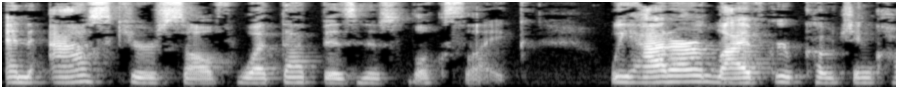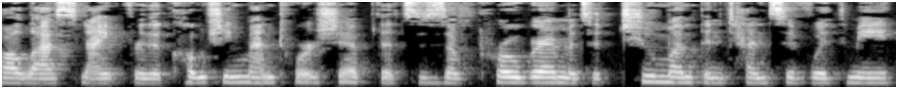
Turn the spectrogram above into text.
And ask yourself what that business looks like. We had our live group coaching call last night for the coaching mentorship. This is a program, it's a two month intensive with me.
